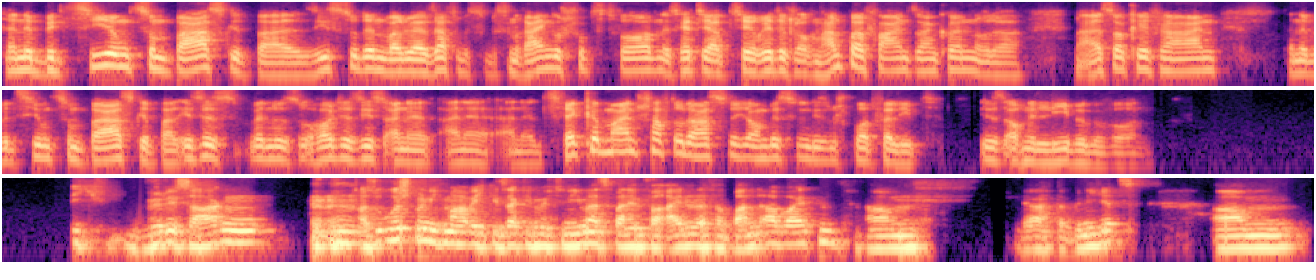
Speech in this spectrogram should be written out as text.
Deine Beziehung zum Basketball, siehst du denn, weil du ja sagst, du bist ein bisschen reingeschubst worden, es hätte ja theoretisch auch ein Handballverein sein können oder ein Eishockeyverein, deine Beziehung zum Basketball, ist es, wenn du es heute siehst, eine, eine, eine Zweckgemeinschaft oder hast du dich auch ein bisschen in diesen Sport verliebt? Ist es auch eine Liebe geworden? Ich würde sagen, also ursprünglich mal habe ich gesagt, ich möchte niemals bei einem Verein oder Verband arbeiten. Ähm, ja, da bin ich jetzt. Ähm,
